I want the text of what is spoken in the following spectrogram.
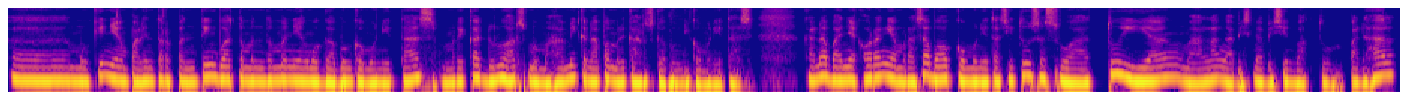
Uh, mungkin yang paling terpenting buat teman-teman yang mau gabung komunitas, mereka dulu harus memahami kenapa mereka harus gabung di komunitas. Karena banyak orang yang merasa bahwa komunitas itu sesuatu yang malah ngabis-ngabisin waktu. Padahal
